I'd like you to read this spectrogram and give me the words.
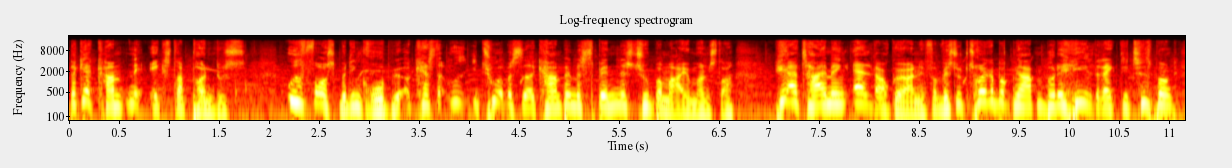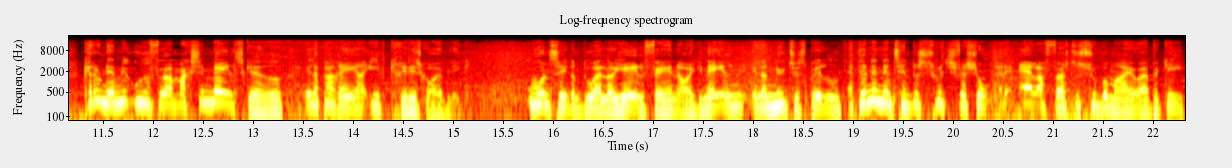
der giver kampene ekstra pondus. Udforsk med din gruppe og kast dig ud i turbaserede kampe med spændende Super Mario-monstre. Her er timing altafgørende, for hvis du trykker på knappen på det helt rigtige tidspunkt, kan du nemlig udføre maksimal skade eller parere i et kritisk øjeblik. Uanset om du er lojal fan af originalen eller ny til spillet, er denne Nintendo Switch version af det allerførste Super Mario RPG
